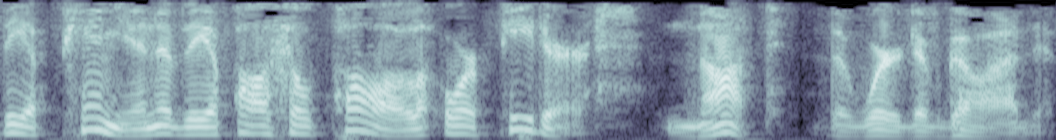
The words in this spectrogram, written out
the opinion of the Apostle Paul or Peter, not the Word of God.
